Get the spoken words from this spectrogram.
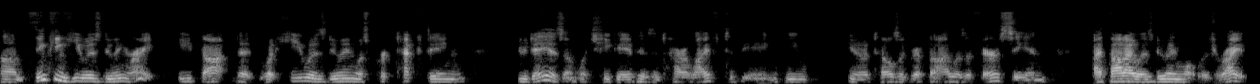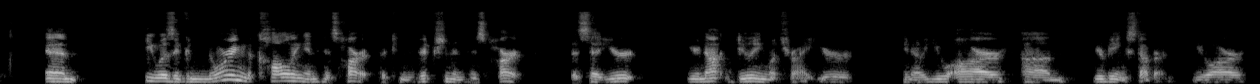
um, thinking he was doing right. He thought that what he was doing was protecting Judaism, which he gave his entire life to being. He, you know, tells Agrippa, I was a Pharisee and I thought I was doing what was right. And he was ignoring the calling in his heart, the conviction in his heart that said, "You're you're not doing what's right. You're, you know, you are um, you're being stubborn. You are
